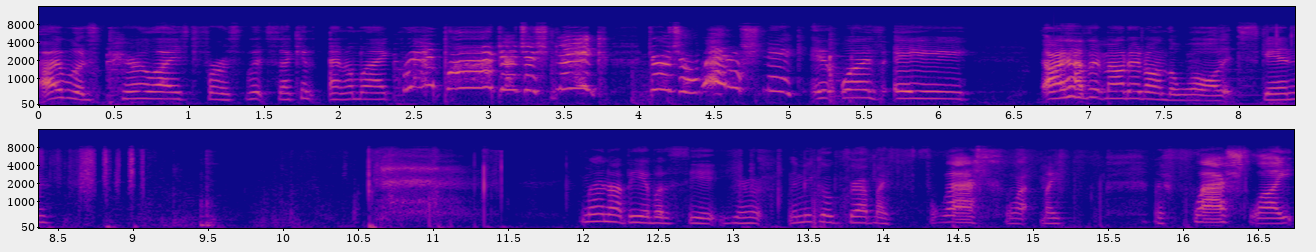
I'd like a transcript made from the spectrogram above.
I was paralyzed for a split second, and I'm like, Grandpa, there's a snake! There's a rattlesnake! It was a. I have it mounted on the wall. It's skin. You might not be able to see it here. Let me go grab my flashlight. My my flashlight.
